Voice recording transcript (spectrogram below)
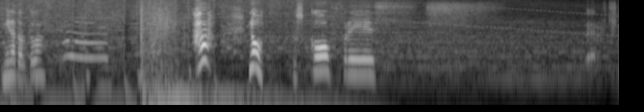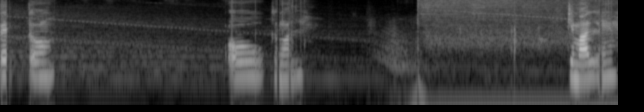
Mira tortuga. ¡Ah! ¡No! Los cofres. Perfecto. Oh, qué mal. Qué mal, eh.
